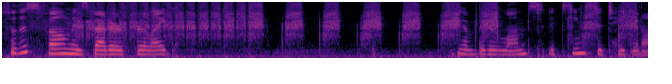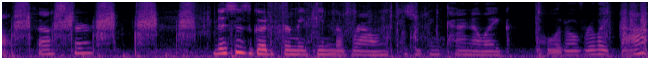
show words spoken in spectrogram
So this foam is better for like, if you have bigger lumps, it seems to take it off faster. This is good for making the round because you can kind of like pull it over like that.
